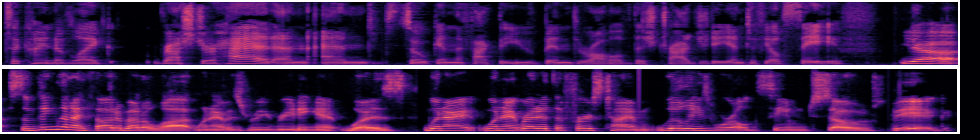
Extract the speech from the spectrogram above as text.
to kind of like rest your head and and soak in the fact that you've been through all of this tragedy and to feel safe yeah, something that I thought about a lot when I was rereading it was when I when I read it the first time, Lily's world seemed so big.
